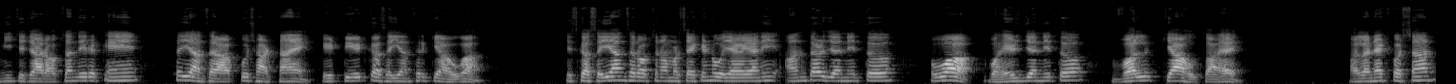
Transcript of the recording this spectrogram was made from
नीचे चार ऑप्शन दे रखे हैं, सही आंसर आपको छांटना है। 88 का सही आंसर क्या होगा? इसका सही आंसर ऑप्शन नंबर सेकंड हो जाएगा, यानी अंतर्जनित व बहिर्जनित बल क्या होता है? अगला नेक्स्ट क्वेश्चन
